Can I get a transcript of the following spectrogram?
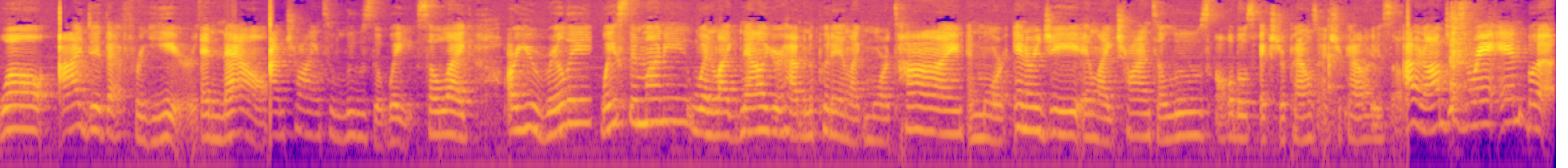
Well i did that for years and now i'm trying to lose the weight. So like are you really wasting money when like now you're having to put in like more time and more energy and like trying to lose all those extra pounds extra calories? So i don't know i'm just ranting but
